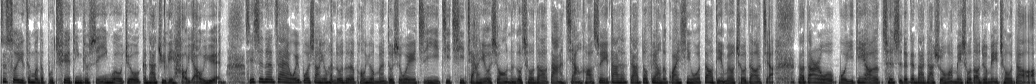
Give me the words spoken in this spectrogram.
之所以这么的不确定，就是因为我觉得我跟他距离好遥远。其实呢，在微博上有很多的朋友们都是为志毅集气加油，希望我能够抽到大奖哈，所以大家都非常的关心我到底有没有抽到奖。那当然，我我一定要诚实的跟大家说嘛，没抽到就没抽到啊。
